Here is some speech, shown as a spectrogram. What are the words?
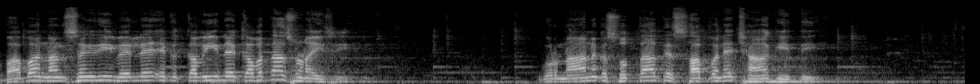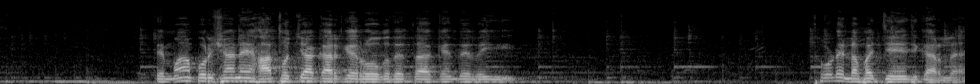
ਬਾਬਾ ਨੰਦ ਸਿੰਘ ਜੀ ਵੇਲੇ ਇੱਕ ਕਵੀ ਨੇ ਕਵਿਤਾ ਸੁਣਾਈ ਸੀ। ਗੁਰੂ ਨਾਨਕ ਸੁੱਤਾ ਤੇ ਸੱਪ ਨੇ ਛਾਂ ਕੀਤੀ। ਤੇ ਮਹਾਂਪੁਰਸ਼ਾਂ ਨੇ ਹੱਥ ਉੱਚਾ ਕਰਕੇ ਰੋਕ ਦਿੱਤਾ, ਕਹਿੰਦੇ ਬਈ ਥੋੜੇ ਲਫ਼ਜ਼ ਚੇਂਜ ਕਰ ਲੈ।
